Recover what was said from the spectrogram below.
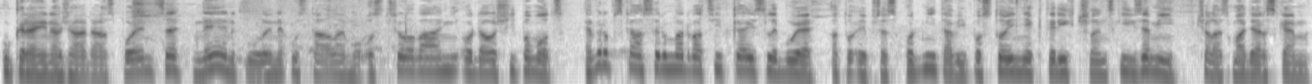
Ukrajina žádá spojence nejen kvůli neustálému ostřelování o další pomoc. Evropská 27 ji slibuje, a to i přes odmítavý postoj některých členských zemí, v čele s Maďarskem.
